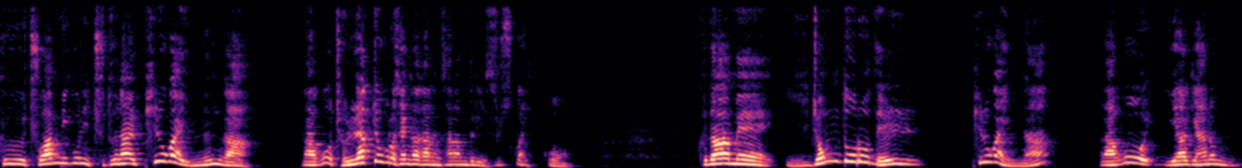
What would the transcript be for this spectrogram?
그 주한미군이 주둔할 필요가 있는가라고 전략적으로 생각하는 사람들이 있을 수가 있고 그 다음에 이 정도로 낼 필요가 있나? 라고 이야기하는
